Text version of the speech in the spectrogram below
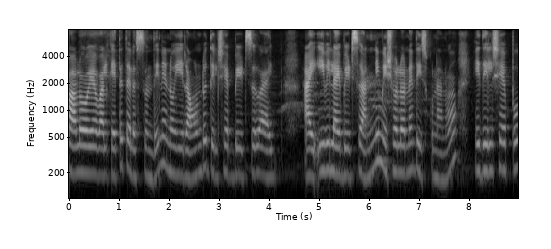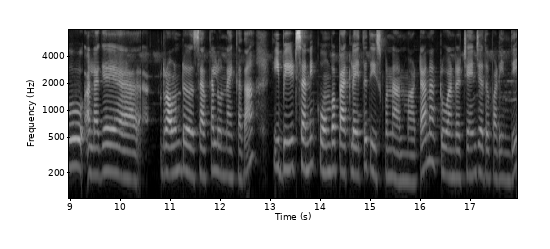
ఫాలో అయ్యే వాళ్ళకైతే తెలుస్తుంది. నేను ఈ రౌండ్ దిల్ shape beads eye eye evil eye beads అన్నీ మీషోలోనే తీసుకున్నాను. ఈ దిల్ షేపు అలాగే రౌండ్ సర్కిల్ ఉన్నాయి కదా ఈ బీడ్స్ అన్ని కోంబో ప్యాక్లు అయితే తీసుకున్నాను అనమాట నాకు టూ హండ్రెడ్ చేంజ్ ఏదో పడింది.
